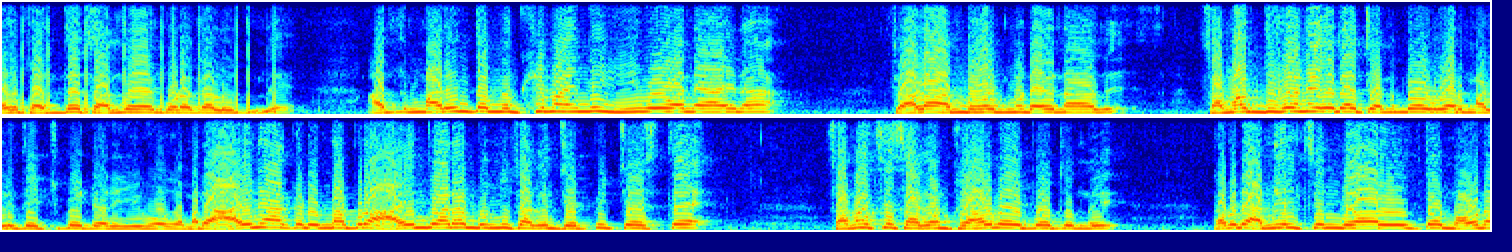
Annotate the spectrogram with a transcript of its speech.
ఒక పెద్ద సందేహం కూడా కలుగుతుంది. అది మరింత ముఖ్యమైనది ఈవో అనే ఆయన చాలా అనుభవజ్ఞుడైన సమర్థుడనే కదా చంద్రబాబు గారు మళ్ళీ తెచ్చిపెట్టారు ఈవోగా. మరి ఆయన అక్కడ ఉన్నప్పుడు ఆయన ద్వారా ముందు సగం చెప్పించేస్తే సమస్య సగం సాల్వ్ అయిపోతుంది. కాబట్టి అనిల్ సింఘాల్తో మౌన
